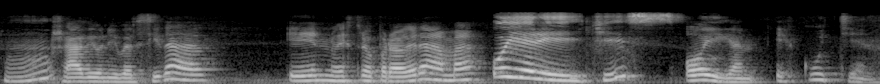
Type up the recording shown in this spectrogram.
¿Mm? Radio Universidad, en nuestro programa. Uyerichis. Oigan, escuchen.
